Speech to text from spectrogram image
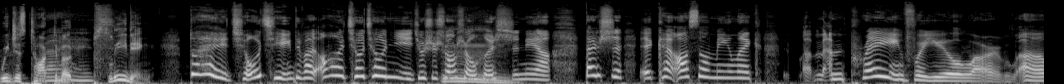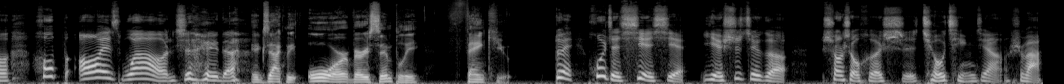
We just talked about Right. pleading. 对，求情，对吧？哦，求求你，就是双手合十那样。但是 it can also mean like um, I'm praying for you or 呃、hope all is well 之类的。 Exactly. Or very simply, thank you. 对，或者谢谢，也是这个 双手合十求情，这样是吧？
